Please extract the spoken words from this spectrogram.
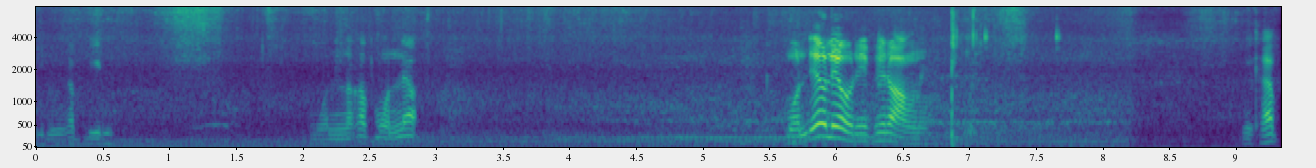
บินครับบินหมุนแล้วครับหมุนแล้วหมุนเร็วๆนี่พี่น้องนี่ นี่ครับ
